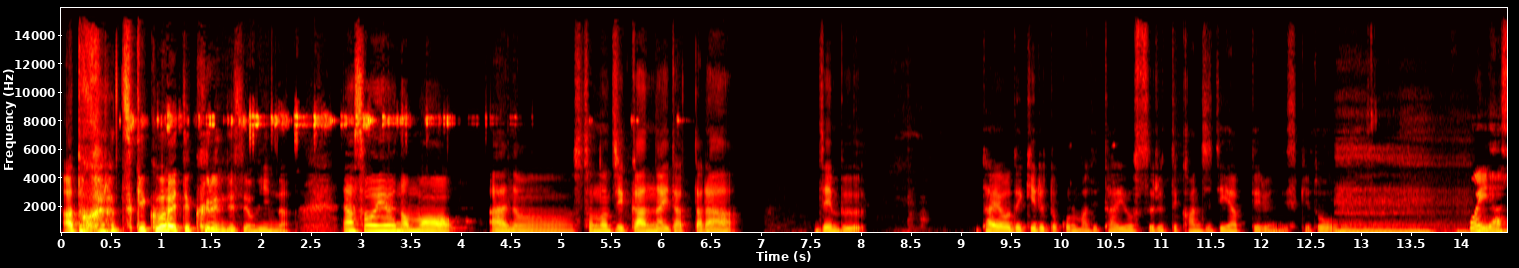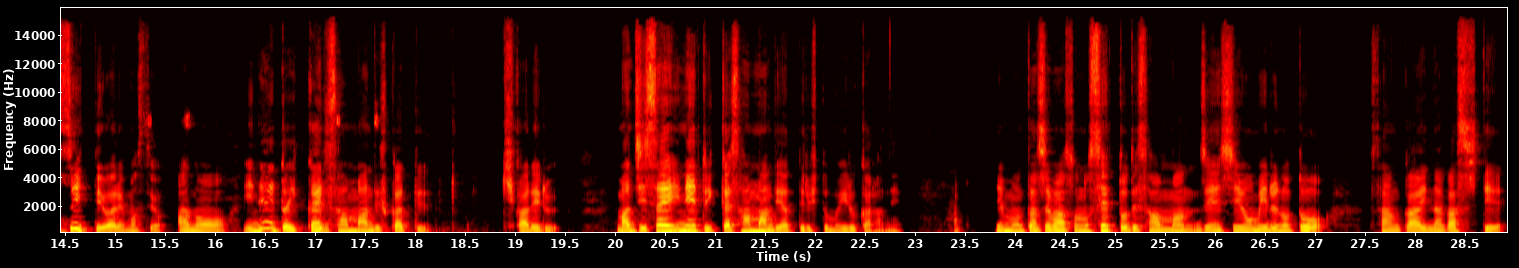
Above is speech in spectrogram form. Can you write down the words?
後から付け加えてくるんですよ、みんな。だそういうのも、あのーその時間内だったら、全部対応できるところまで対応するって感じでやってるんですけど、すごい安いって言われますよ。あの、イネート1回で3万ですかって聞かれる。まあ実際イネート1回3万でやってる人もいるからね。でも私はそのセットで3万、全身を見るのと3回流して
